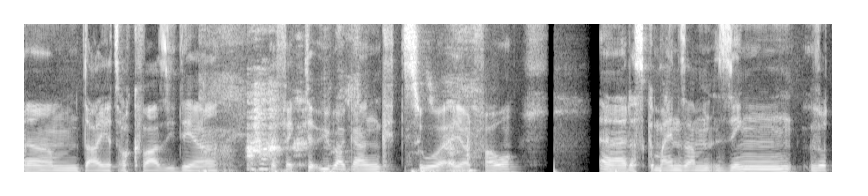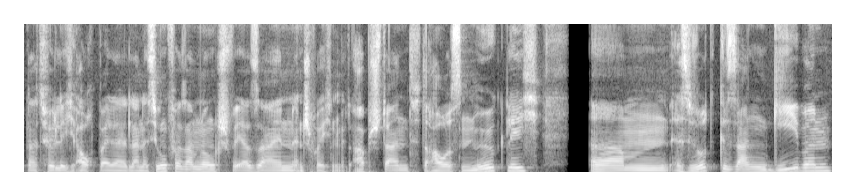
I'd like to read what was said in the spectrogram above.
ähm, da jetzt auch quasi der perfekte Übergang zur LJV. Äh, das gemeinsam Singen wird natürlich auch bei der Landesjugendversammlung schwer sein, entsprechend mit Abstand draußen möglich. Ähm, es wird Gesang geben.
